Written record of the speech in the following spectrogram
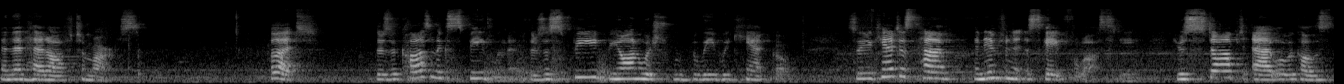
and then head off to Mars. But there's a cosmic speed limit. There's a speed beyond which we believe we can't go. So you can't just have an infinite escape velocity. You're stopped at what we call this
